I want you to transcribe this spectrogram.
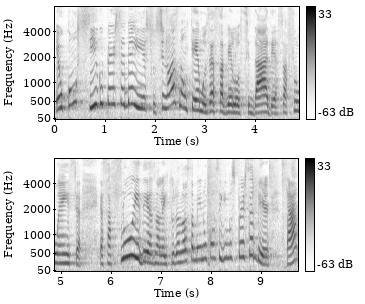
eu consigo perceber isso. Se nós não temos essa velocidade, essa fluência, essa fluidez na leitura, nós também não conseguimos perceber, tá?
